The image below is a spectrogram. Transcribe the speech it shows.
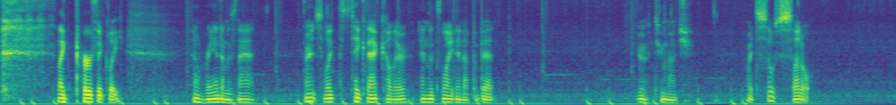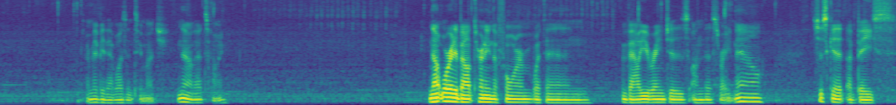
like perfectly. How random is that? Alright, so let's take that color and let's lighten it up a bit. Ooh, too much. Oh, it's so subtle. Or maybe that wasn't too much. No, that's fine. Not worried about turning the form within value ranges on this right now. Let's just get a base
